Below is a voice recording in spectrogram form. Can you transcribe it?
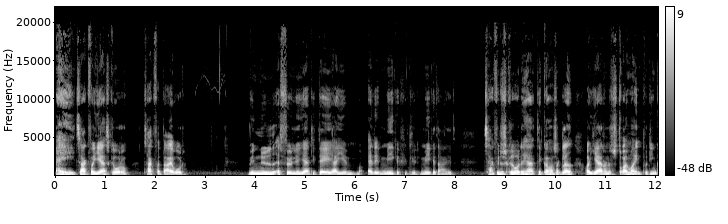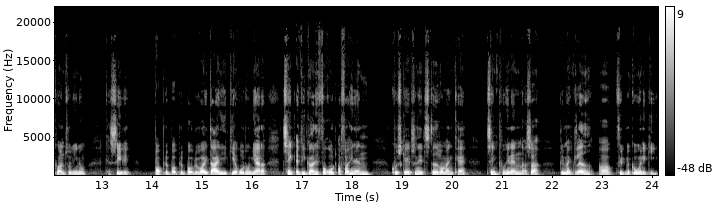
Ej, tak for jer, skriver du. Tak for dig, Ruth vil nyde at følge jer de dage, jeg er hjemme. Er det mega hyggeligt, mega dejligt. Tak fordi du skriver det her, det gør mig så glad. Og hjerterne strømmer ind på din konto lige nu. Kan se det. Boble, boble, boble. Hvor I dejlige I giver Rut nogle hjerter. Tænk, at vi gør det for Rut og for hinanden. Kunne skabe sådan et sted, hvor man kan tænke på hinanden, og så bliver man glad og fyldt med god energi.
